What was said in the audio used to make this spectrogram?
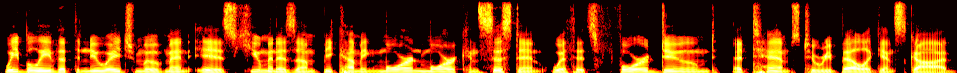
We believe that the New Age movement is humanism becoming more and more consistent with its foredoomed attempts to rebel against God.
